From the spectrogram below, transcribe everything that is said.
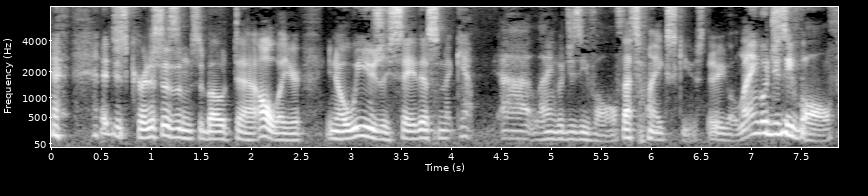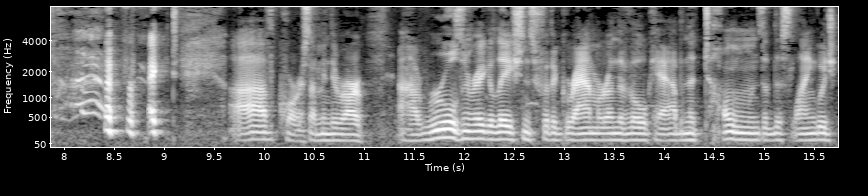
it's just criticisms about uh, oh well you're you know we usually say this and like yeah uh, languages evolve. That's my excuse. There you go. Languages evolve, right? Uh, of course, I mean there are uh, rules and regulations for the grammar and the vocab and the tones of this language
